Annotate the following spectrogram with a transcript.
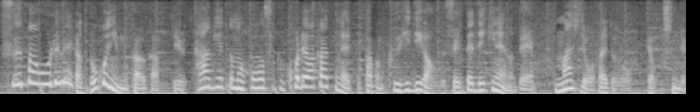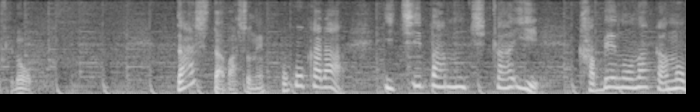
スーパーボールブレーカーどこに向かうかっていうターゲットの法則、これ分かってないと多分空飛ディガフグ絶対できないので、マジで押さえておいてほしいんですけど、出した場所ね、ここから一番近い壁の中の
